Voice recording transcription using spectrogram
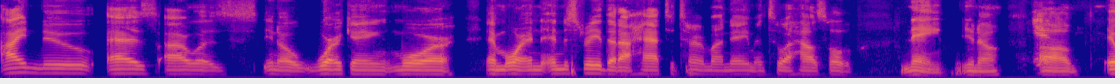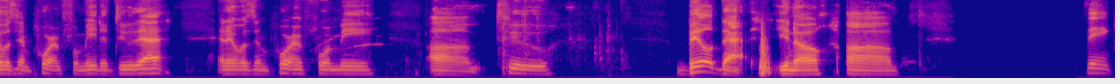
i knew as i was you know working more and more in the industry that i had to turn my name into a household name you know Yeah. um it was important for me to do that and it was important for me um to build that you know? Um think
